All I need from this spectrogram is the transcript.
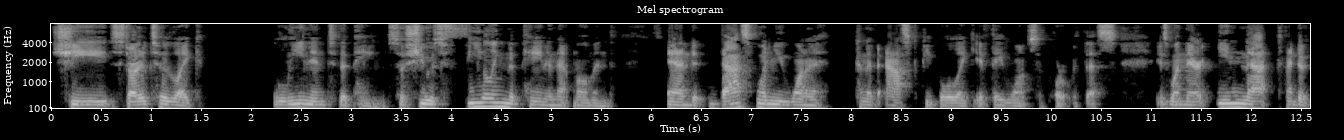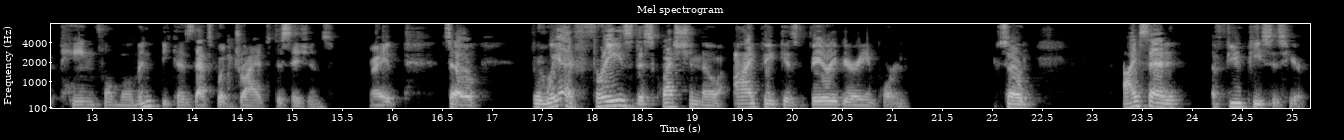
she started to like lean into the pain. So she was feeling the pain in that moment. And that's when you want to kind of ask people like if they want support with this is when they're in that kind of painful moment because that's what drives decisions, right? So the way I phrase this question though, I think is very, very important. So I said a few pieces here.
